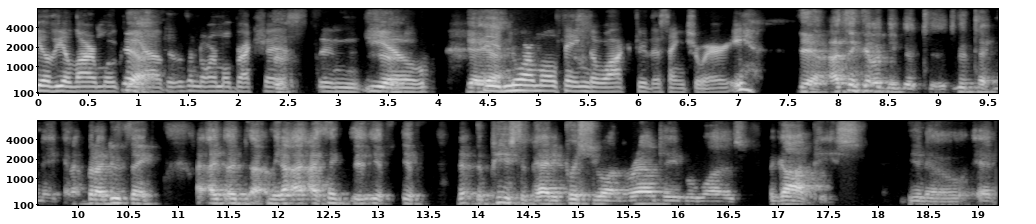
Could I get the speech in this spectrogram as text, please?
You know, the alarm woke yeah. me up. It was a normal breakfast, sure. and you sure. know, yeah, a normal thing to walk through the sanctuary. Yeah, I think that would be good too. It's a good technique, but I do think, I, I, I mean, I, I, think if if the, the piece that Patty pushed you on the roundtable was the God piece you know, and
